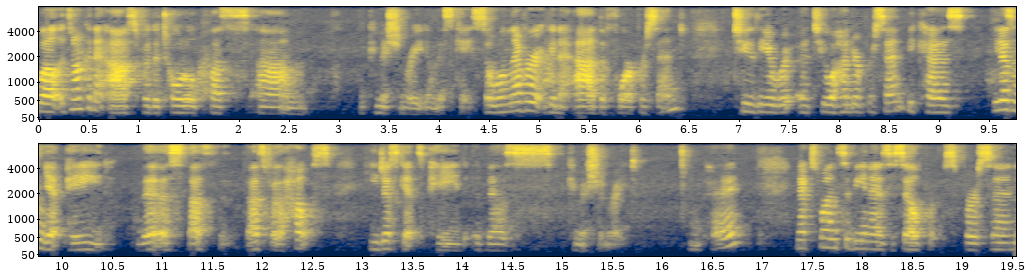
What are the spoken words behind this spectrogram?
well, it's not going to ask for the total plus um, the commission rate in this case. So we're never going to add the 4% to the uh, to 100% because he doesn't get paid this. That's that's for the house. He just gets paid this commission rate. Okay. Next one, Sabina is a salesperson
